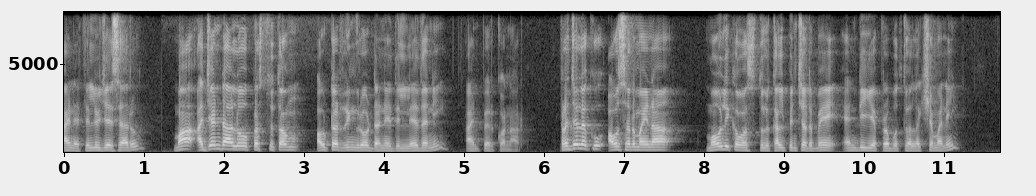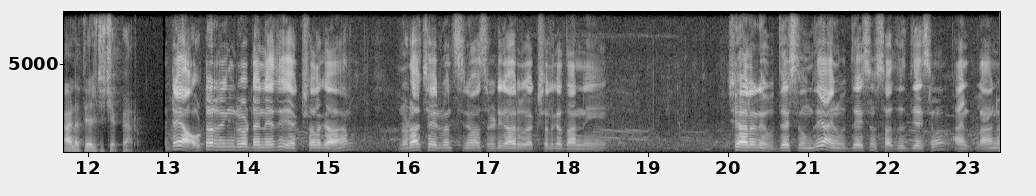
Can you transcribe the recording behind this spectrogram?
ఆయన తెలియజేశారు. మా అజెండాలో ప్రస్తుతం ఔటర్ రింగ్ రోడ్ అనేది లేదని ఆయన పేర్కొన్నారు. ప్రజలకు అవసరమైన మౌలిక వసతులు కల్పించడమే ఎన్డీఏ ప్రభుత్వ లక్ష్యమని ఆయన తేల్చి చెప్పారు. అంటే అవుటర్ రింగ్ రోడ్ అనేది యాక్చువల్గా నుడా చైర్మన్ శ్రీనివాస్ రెడ్డి గారు యాక్చువల్గా దాన్ని చేయాలనే ఉద్దేశం ఉంది. ఆయన ఉద్దేశం సదుద్దేశం ఆయన ప్లాన్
